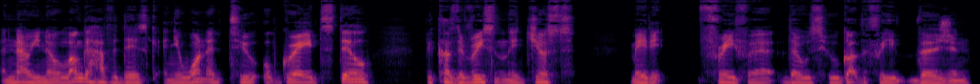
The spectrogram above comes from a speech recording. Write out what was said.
and now you no longer have the disc and you wanted to upgrade still because they've recently just made it free for those who got the free version.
